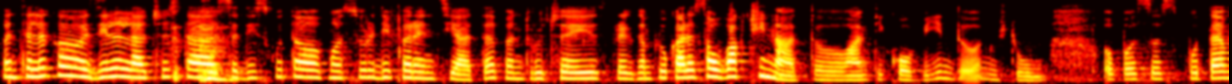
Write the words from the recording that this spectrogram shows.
Înțeleg că zilele acestea se discută măsuri diferențiate pentru cei, spre exemplu, care s-au vaccinat uh, anticovid, uh, nu știu, uh, să putem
